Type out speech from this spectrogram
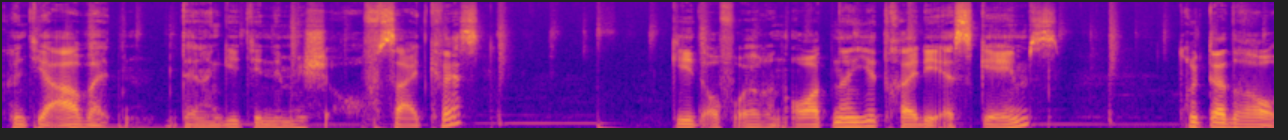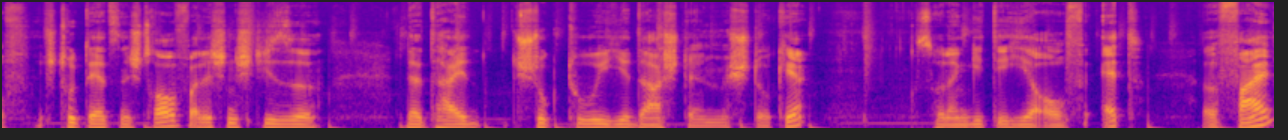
könnt ihr arbeiten, denn dann geht ihr nämlich auf SideQuest, geht auf euren Ordner hier, 3DS Games, drückt da drauf. Ich drücke da jetzt nicht drauf, weil ich nicht diese Dateistruktur hier darstellen möchte, okay? So, dann geht ihr hier auf Add a File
